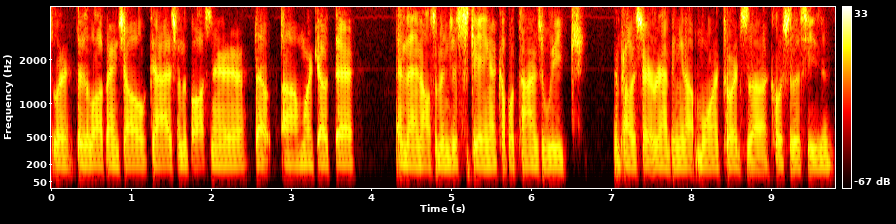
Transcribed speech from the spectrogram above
where there's a lot of NHL guys from the Boston area that um, work out there. And then also been just skating a couple times a week and probably start ramping it up more towards uh, closer to the season.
